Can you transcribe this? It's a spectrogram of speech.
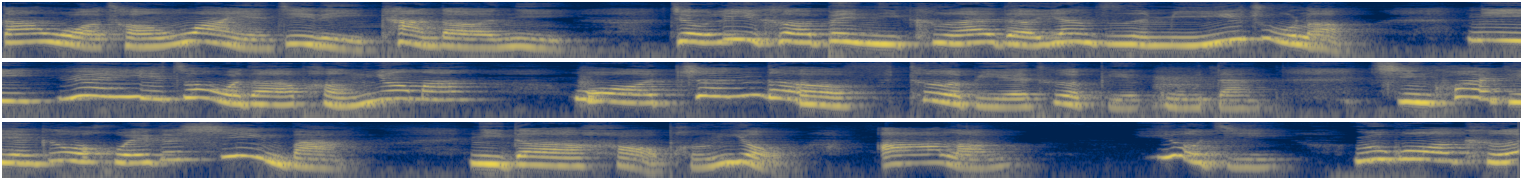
当我从望远镜里看到你，就立刻被你可爱的样子迷住了。你愿意做我的朋友吗？我真的特别特别孤单，请快点给我回个信吧。你的好朋友阿郎，又急。如果可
